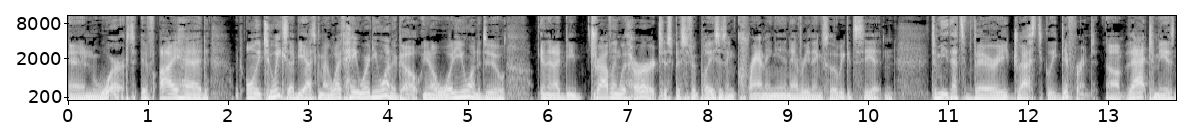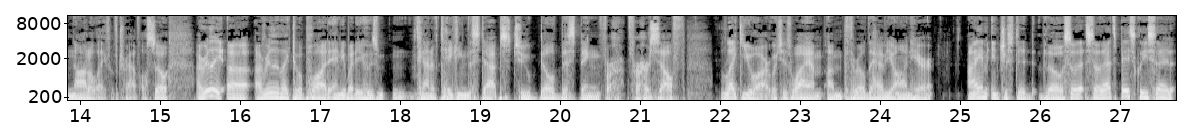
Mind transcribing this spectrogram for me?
and worked. If I had only two weeks, I'd be asking my wife, Hey, where do you want to go? You know, what do you want to do? And then I'd be traveling with her to specific places and cramming in everything so that we could see it. And to me, that's very drastically different. Um, that to me is not a life of travel. So I really, uh, I really like to applaud anybody who's kind of taking the steps to build this thing for, for herself like you are, which is why I'm, I'm thrilled to have you on here. I am interested though. So that, so that's basically said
